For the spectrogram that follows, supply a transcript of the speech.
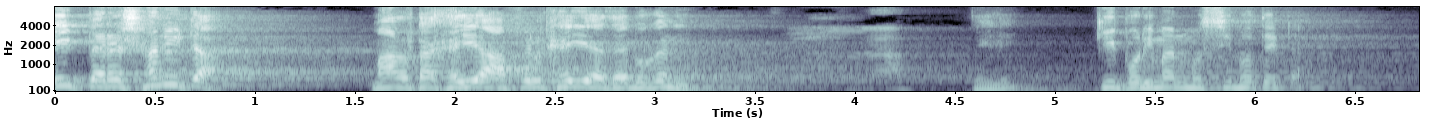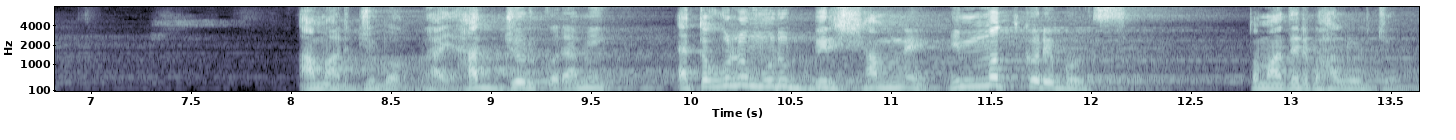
এই প্যারেশানিটা মালটা খাইয়া আপেল খাইয়া যাইব কেন? কি পরিমাণ মুসিবত এটা? আমার যুবক ভাই, হাত জোর করে, আমি এতগুলো মুরব্বীর সামনে হিম্মত করে বলছি, তোমাদের ভালোর জন্য।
